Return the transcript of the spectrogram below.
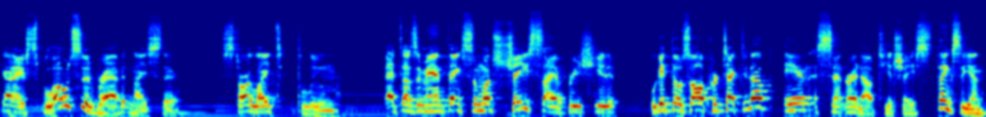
Got an explosive rabbit. Nice there. Starlight Bloom. That does it, man. Thanks so much, Chase. I appreciate it. We'll get those all protected up and sent right out to you, Chase. Thanks again.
